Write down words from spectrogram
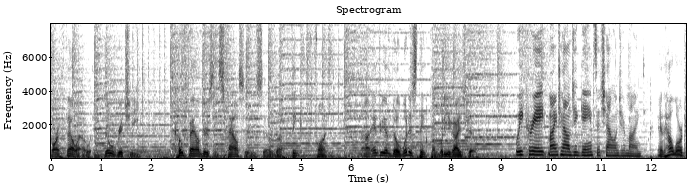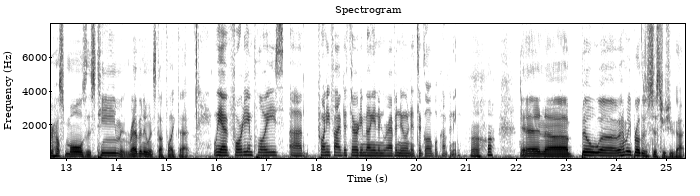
Barthello and Bill Ritchie, co founders and spouses of uh, Think Fun. Uh, Andrea and Bill, what is Think Fun? What do you guys do? We create mind challenging games that challenge your mind. And how large or how small is this team and revenue and stuff like that? We have 40 employees, uh, 25 to 30 million in revenue, and it's a global company. Uh huh. And uh, Bill, uh, how many brothers and sisters you got?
